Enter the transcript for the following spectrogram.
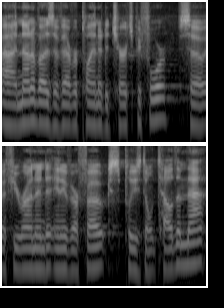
Uh, none of us have ever planted a church before. So if you run into any of our folks, please don't tell them that.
